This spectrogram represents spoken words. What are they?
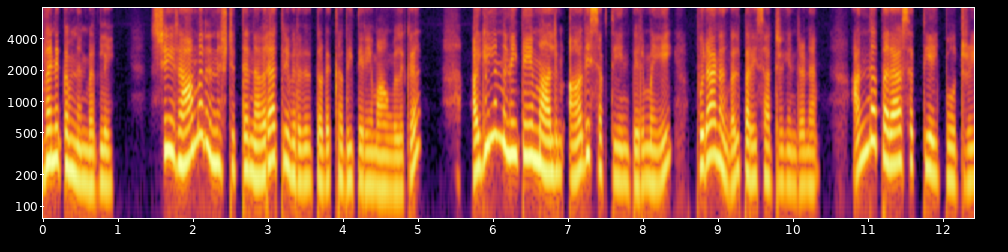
வணக்கம் நண்பர்களே. ஸ்ரீ ராமர் அனுஷ்டித்த நவராத்திரி விரதத்தோட கதை தெரியுமா உங்களுக்கு? அகிலம் இணைத்தையும் ஆளும் ஆதிசக்தியின் பெருமையை புராணங்கள் பறைசாற்றுகின்றன. அந்த பராசக்தியை போற்றி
